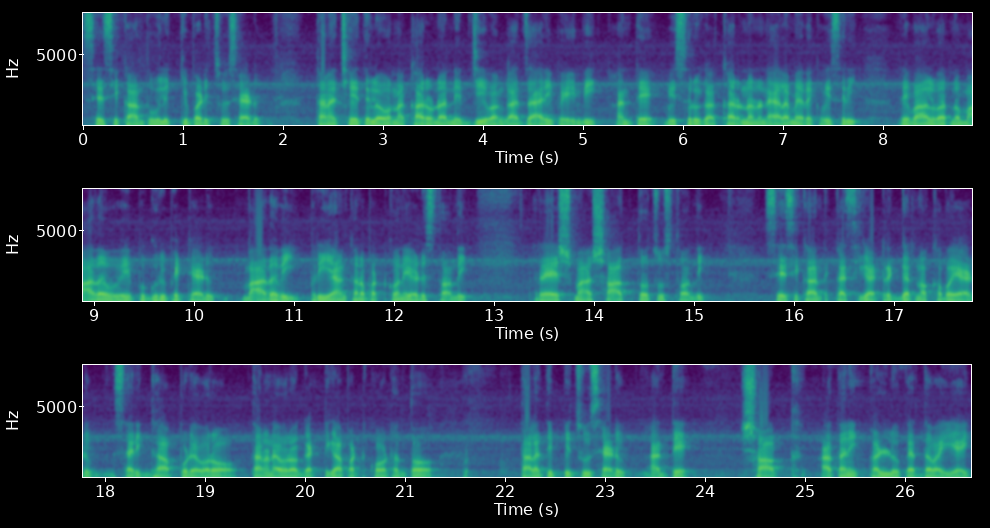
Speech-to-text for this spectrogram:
శశికాంత్ ఉలిక్కిపడి చూశాడు. తన చేతిలో ఉన్న కరుణ నిర్జీవంగా జారిపోయింది. అంతే విసురుగా కరుణను నేల మీదకు విసిరి రివాల్వర్ను మాధవ్ వైపు గురిపెట్టాడు. మాధవి ప్రియాంకను పట్టుకొని ఏడుస్తోంది. రేష్మ షాక్తో చూస్తోంది. శశికాంత్ కసిగా ట్రిగ్గర్ నొక్కబోయాడు. సరిగ్గా అప్పుడు ఎవరో తననెవరో గట్టిగా పట్టుకోవడంతో తల తిప్పి చూశాడు. అంతే షాక్. అతని కళ్ళు పెద్దవయ్యాయి.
